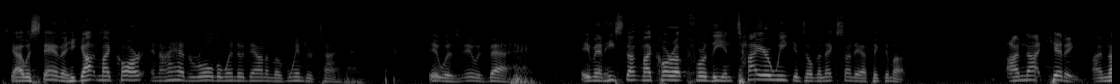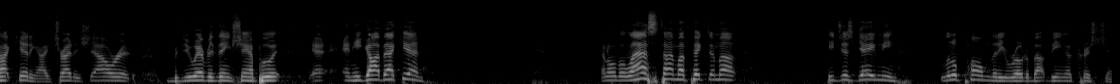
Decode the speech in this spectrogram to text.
This guy was standing there. He got in my car, and I had to roll the window down in the wintertime. It was, it was bad. Amen. He stunk my car up for the entire week until the next Sunday I picked him up. I'm not kidding. I'm not kidding. I tried to shower it, do everything, shampoo it, and he got back in. And on the last time I picked him up, he just gave me a little poem that he wrote about being a Christian.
